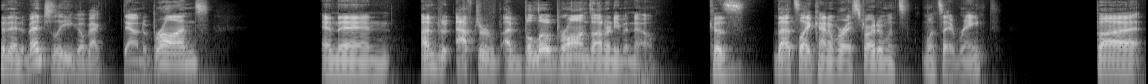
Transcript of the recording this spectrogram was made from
And then eventually you go back down to bronze. And then under after I below bronze, I don't even know. Cuz that's like kind of where I started once once I ranked. But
